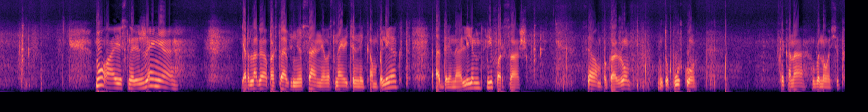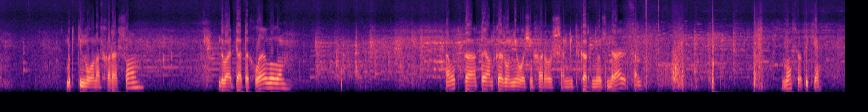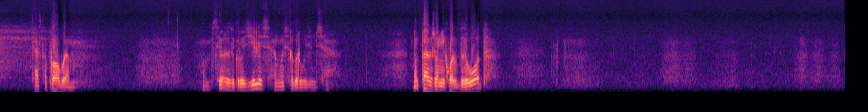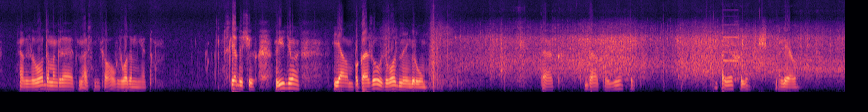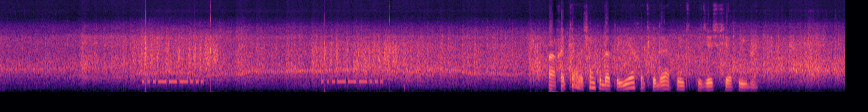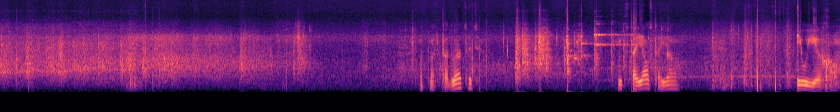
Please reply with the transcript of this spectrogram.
Ну, а из снаряжения я предлагаю поставить универсальный восстановительный комплект, адреналин и форсаж я вам покажу эту пушку, как она выносит. Вот кинула нас хорошо. Два пятых левела. А вот карта, я вам скажу, не очень хорошая. Мне эта карта не очень нравится. Но все-таки сейчас попробуем. Все загрузились, а мы все грузимся. Ну, также у них вот взвод. А взводом играет, у нас никого взводом нету. В следующих видео я вам покажу взводную игру. Так, куда поехать? Поехали налево. А, хотя, зачем куда-то ехать, когда, в принципе, здесь всех видно. Вот у нас туда 20. Вот стоял, стоял. И уехал.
